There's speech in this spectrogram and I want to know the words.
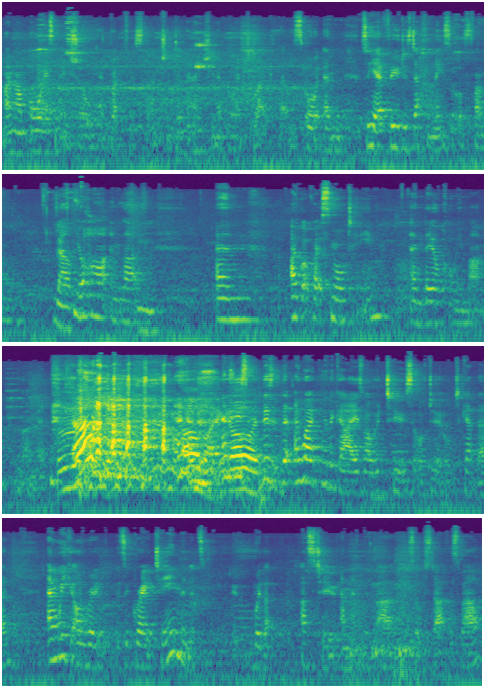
my mum always made sure we had breakfast, lunch and dinner and she never went to work. That was all, and so yeah, food is definitely sort of from Love. your heart and love. Mm. And I've got quite a small team and they all call me mum at the moment. Oh my And god. I work with a guy as well, with two sort of do it all together. And we get on really, it's a great team and it's with us two and then with um, our sort of staff as well.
